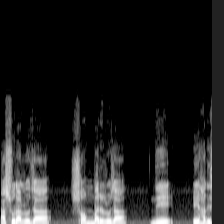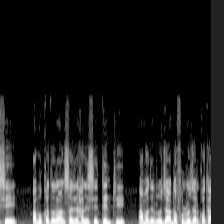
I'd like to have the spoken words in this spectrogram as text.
আশুরার রোজা সোমবারের রোজা নিয়ে এই হাদিসে আবু কাতাদা আনসারির হাদিসে তিনটি আমাদের রোজা নফল রোজার কথা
